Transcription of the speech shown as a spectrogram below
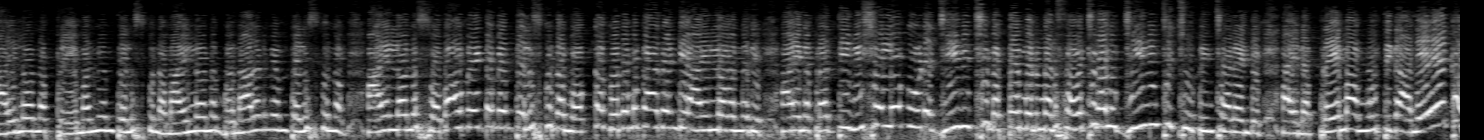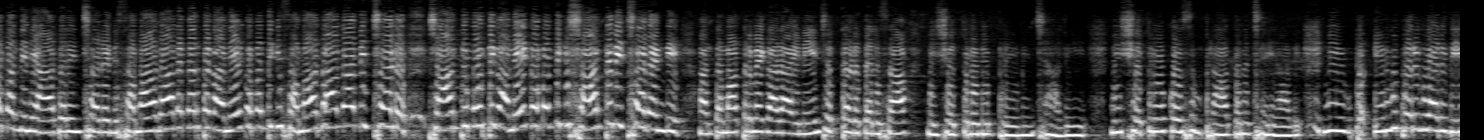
ఆయనలో ఉన్న ప్రేమను మేము తెలుసుకున్నాం. ఆయనలో ఉన్న గుణాలను మేము తెలుసుకున్నాం. ఆయనలో ఉన్న స్వభావం ఏంటో మేము తెలుసుకున్నాం. ఒక్క గుణము కాదండి ఆయనలో ఉన్నది. ఆయన ప్రతి విషయంలో కూడా జీవించి ముప్పై మూడున్నర సంవత్సరాలు జీవించి చూపించాడండి. ఆయన ప్రేమమూర్తిగా అనేక మందిని ఆదరించాడండి. సమాధానకర్తగా అనేక మందికి సమాధానాన్ని ఇచ్చాడు. శాంతిమూర్తిగా అనేక మందికి శాంతిని ఇచ్చాడండి అంత మాత్రమే కాదు ఆయన ఏం చెప్తాడో తెలుసా? నీ శత్రువుని ప్రేమించాలి. నీ శత్రువు కోసం ప్రార్థన చేయాలి. నీ ఇరుగు పొరుగు వారిది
